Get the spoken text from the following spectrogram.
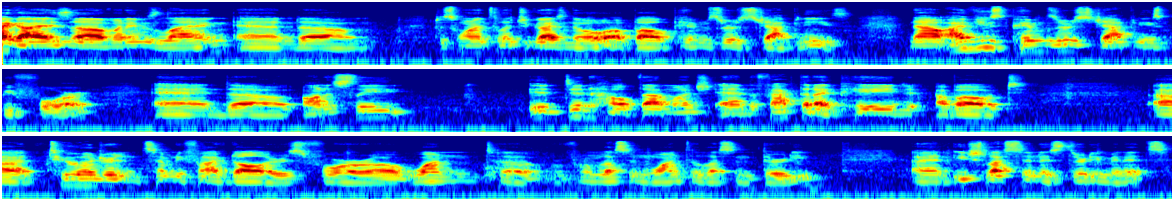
Hi guys, uh, my name is Lang, and um, just wanted to let you guys know about Pimsleur's Japanese. Now, I've used Pimsleur's Japanese before, and uh, honestly, it didn't help that much. And the fact that I paid about uh, two hundred and seventy-five dollars for uh, one to from lesson one to lesson thirty, and each lesson is thirty minutes.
